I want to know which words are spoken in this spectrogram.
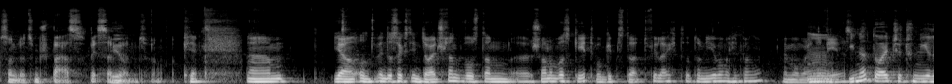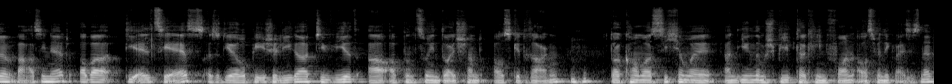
sondern zum Spaß besser ja. werden. So. Okay. Ähm, Ja, und wenn du sagst in Deutschland, wo es dann äh, schon um was geht, wo gibt es dort vielleicht ein Turnier, wo man hinfangen? Wenn man mal in der Nähe ist. Innerdeutsche Turniere weiß ich nicht, aber die LCS, also die Europäische Liga, die wird auch ab und zu in Deutschland ausgetragen. Da kann man sicher mal an irgendeinem Spieltag hinfahren, auswendig weiß ich es nicht.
